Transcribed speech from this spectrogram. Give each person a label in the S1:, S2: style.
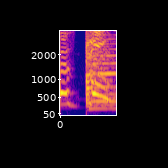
S1: Let's go.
